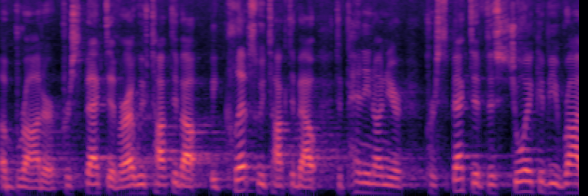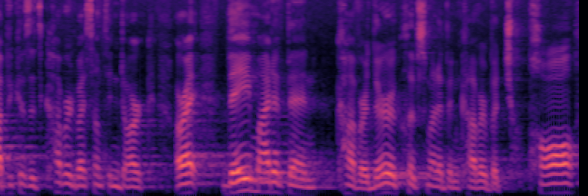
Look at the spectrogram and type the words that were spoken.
a broader perspective. All right, we've talked about eclipse, we talked about depending on your perspective, this joy could be robbed because it's covered by something dark. All right, they might have been covered, their eclipse might have been covered, but Paul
